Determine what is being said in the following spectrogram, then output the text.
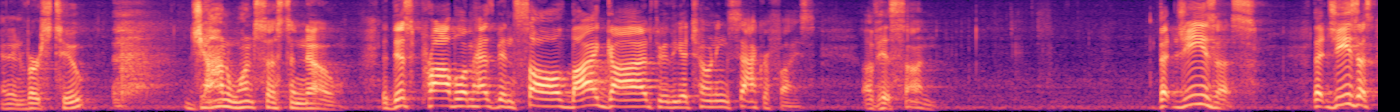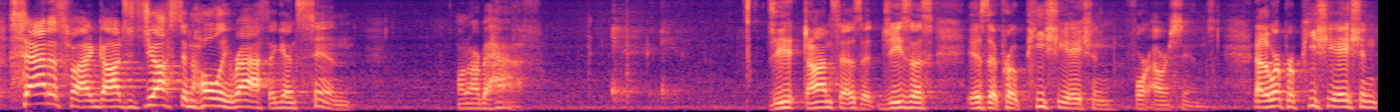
And in verse 2, John wants us to know that this problem has been solved by God through the atoning sacrifice of his son. That Jesus, that Jesus satisfied God's just and holy wrath against sin on our behalf. John says that Jesus is the propitiation for our sins. Now, the word propitiation,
